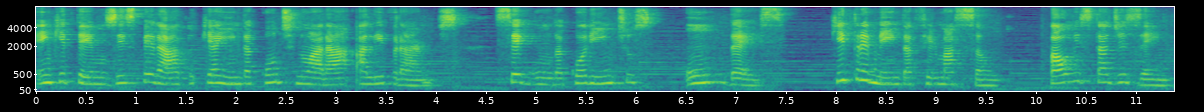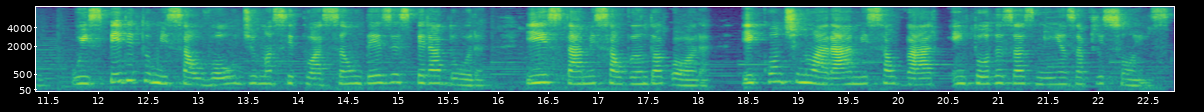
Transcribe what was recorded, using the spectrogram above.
em que temos esperado que ainda continuará a livrar-nos. 2 Coríntios 1:10. Que tremenda afirmação! Paulo está dizendo: o Espírito me salvou de uma situação desesperadora e está me salvando agora e continuará a me salvar em todas as minhas aflições.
